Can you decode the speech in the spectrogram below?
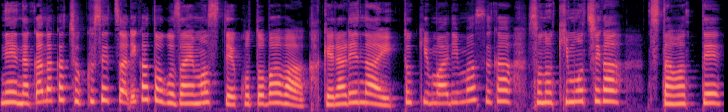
ねなかなか直接ありがとうございますっていう言葉はかけられない時もありますがその気持ちが伝わって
